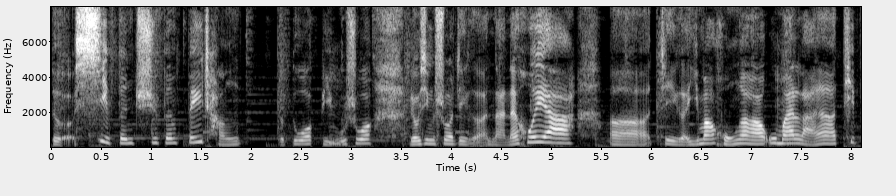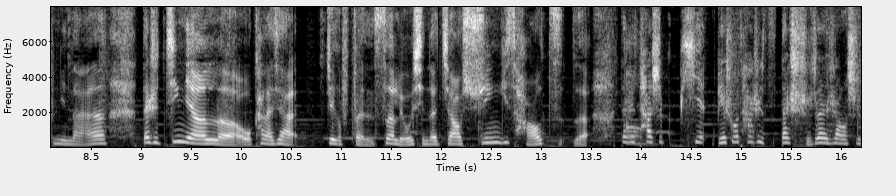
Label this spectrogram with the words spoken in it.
的细分区分非常的多，比如说流行说这个奶奶灰啊，呃，这个姨妈红啊，雾霾蓝啊，Tiffany 蓝。但是今年了，我看了一下，这个粉色流行的叫薰衣草紫，但是它是偏，别说它是紫，但实际上是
